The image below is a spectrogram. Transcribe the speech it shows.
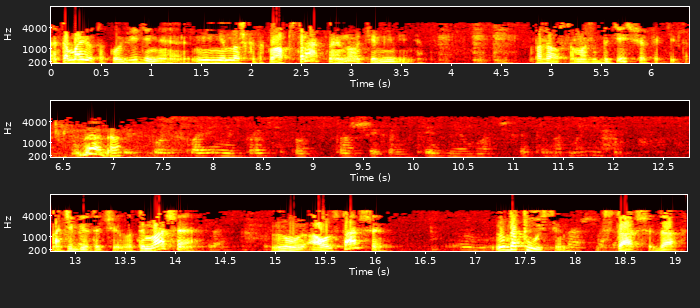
это мое такое видение, немножко такое абстрактное, но тем не менее. Пожалуйста, может быть, есть еще какие-то? Да, да. Требования младших, это? А чего? Ты младшая? Да. Ну, а он старше? Ну, Ну, допустим, Старше, да. старше, да.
